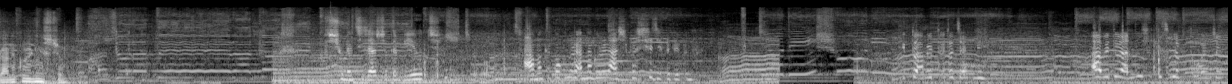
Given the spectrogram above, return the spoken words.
রান্না করে নিয়ে এসছো শুনেছি যার সাথে বিয়ে হচ্ছে। আমাকে কখনো রান্নাঘরের আশেপাশে যেতে দেবে না। কিন্তু আমি তো এটা জানি। আমি তো রান্না শিখেছিলাম তোমার জন্য।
